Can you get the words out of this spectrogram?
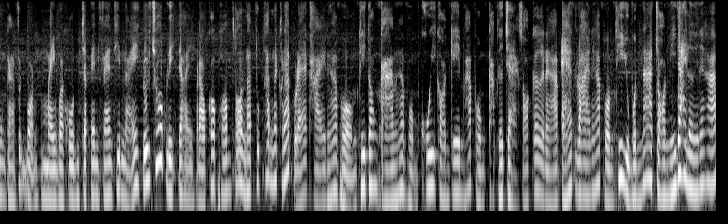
วงการฟุตบอลไม่ว่าคุณจะเป็นแฟนทีมไหน หรือชอบลีกใด เราก็พร้อมต้อนรับทุกท่านนะครับและใครนะครับผมที่ต้องการนะครับผมคุยก่อนเกมครับผมกับเธอแจกซอกเกอร์นะครับแอดไลน์นะครับผมที่อยู่บนหน้าจอนี้ได้เลยนะครับ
